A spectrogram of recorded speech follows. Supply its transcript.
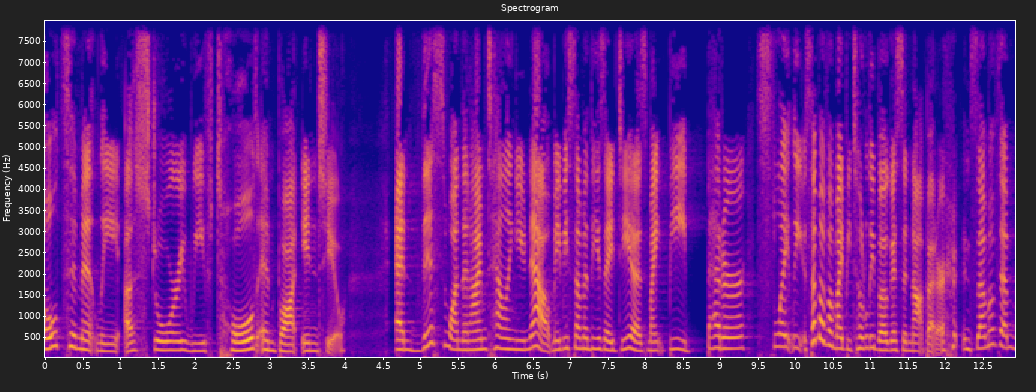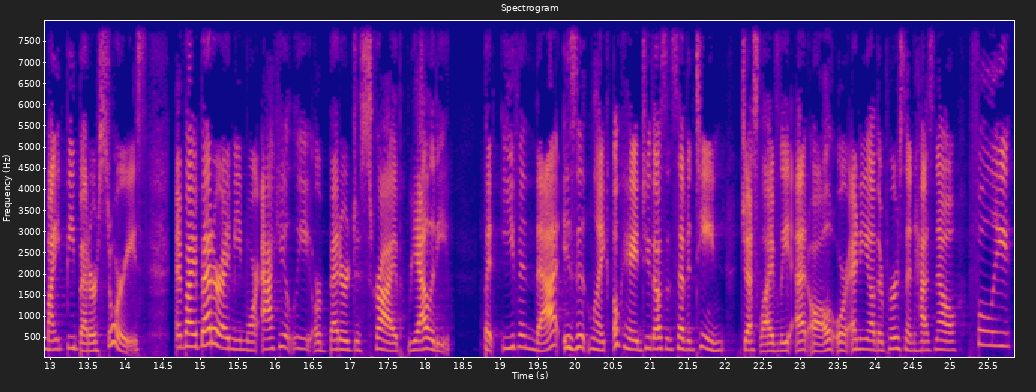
ultimately a story we've told and bought into. And this one that I'm telling you now, maybe some of these ideas might be better, slightly, some of them might be totally bogus and not better. And some of them might be better stories. And by better, I mean more accurately or better describe reality. But even that isn't like, okay, in 2017, Jess Lively et al. or any other person has now fully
